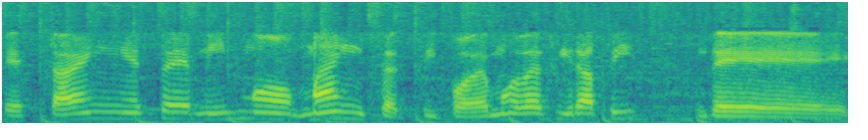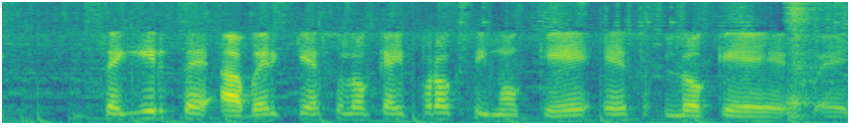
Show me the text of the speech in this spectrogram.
está en ese mismo mindset, si podemos decir así, de seguirte a ver qué es lo que hay próximo, qué es lo que eh,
